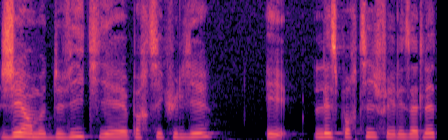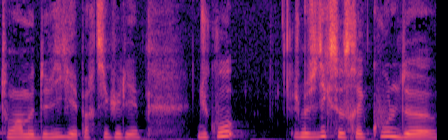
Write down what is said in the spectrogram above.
j'ai un mode de vie qui est particulier et les sportifs et les athlètes ont un mode de vie qui est particulier. Du coup, je me suis dit que ce serait cool de,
